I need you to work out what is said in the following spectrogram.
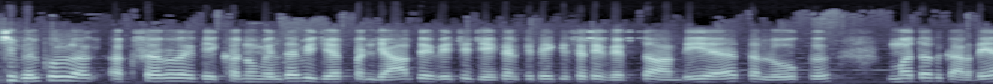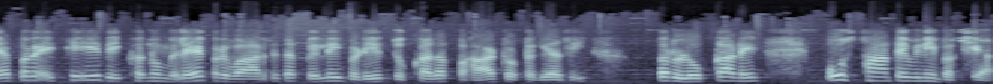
ਜੀ, ਬਿਲਕੁਲ ਅਕਸਰ ਇਹ ਦੇਖਣ ਨੂੰ ਮਿਲਦਾ ਵੀ ਜੇ ਪੰਜਾਬ ਦੇ ਵਿੱਚ ਜੇਕਰ ਕਿਤੇ ਕਿਸੇ ਤੇ ਵਿਪਤਾ ਆਉਂਦੀ ਹੈ, ਤਾਂ ਲੋਕ ਮਦਦ ਕਰਦੇ ਆ। ਪਰ ਇੱਥੇ ਇਹ ਦੇਖਣ ਨੂੰ ਮਿਲਿਆ, ਪਰਿਵਾਰ ਤੇ ਤਾਂ ਪਹਿਲਾਂ ਹੀ ਬੜੀ ਦੁੱਖਾਂ ਦਾ ਪਹਾੜ ਟੁੱਟ ਗਿਆ ਸੀ। ਪਰ ਲੋਕਾਂ ਨੇ ਉਸ ਥਾਂ ਤੇ ਵੀ ਨਹੀਂ ਬਖਸ਼ਿਆ।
